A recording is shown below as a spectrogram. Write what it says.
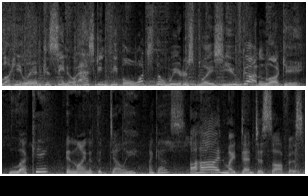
Lucky Land Casino asking people what's the weirdest place you've gotten lucky? Lucky? In line at the deli, I guess? Aha, in my dentist's office.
